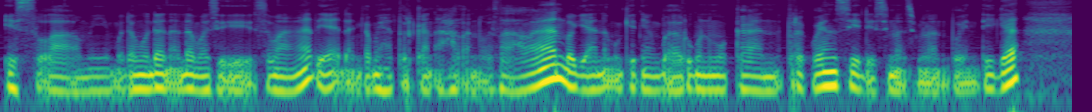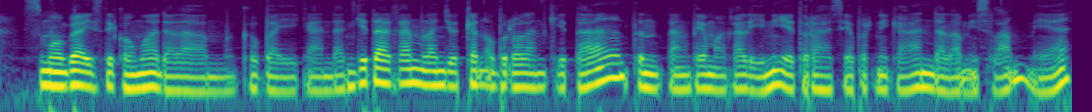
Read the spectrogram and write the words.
Islami. Mudah-mudahan Anda masih semangat ya Dan kami haturkan ahlan wa sahlan Bagi Anda mungkin yang baru menemukan frekuensi di 99.3 Semoga istiqomah dalam kebaikan Dan kita akan melanjutkan obrolan kita Tentang tema kali ini yaitu rahasia pernikahan dalam Islam ya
